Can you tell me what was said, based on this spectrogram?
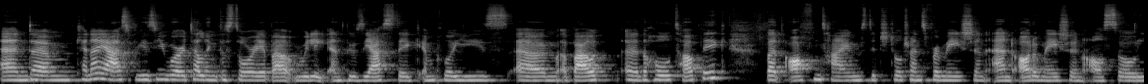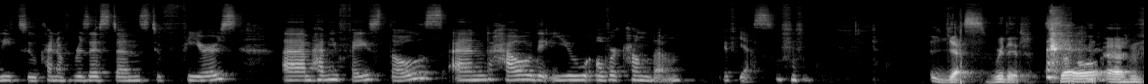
And um, can I ask, because you were telling the story about really enthusiastic employees um, about uh, the whole topic, but oftentimes digital transformation and automation also lead to kind of resistance to fears. Um, have you faced those and how did you overcome them? if yes. yes, we did. So um,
